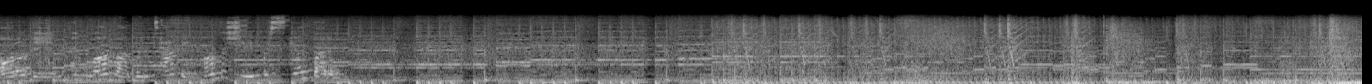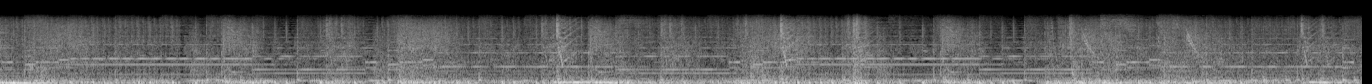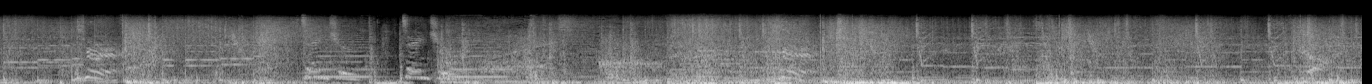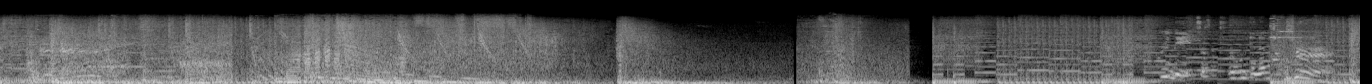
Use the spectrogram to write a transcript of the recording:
auto aim, and log on when tapping on the shoot or skill button. Danger! Danger! Grenades are thrown in an Balloon's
